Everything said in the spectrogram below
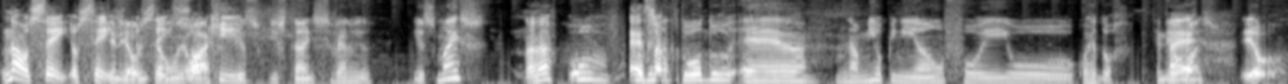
Não, eu sei, eu sei. entendeu? Eu sei, então eu só acho que... que isso distantes tiveram isso. Mas Aham. o É, problema só todo é, na minha opinião, foi o corredor. Entendeu? É, Nós- Eu,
